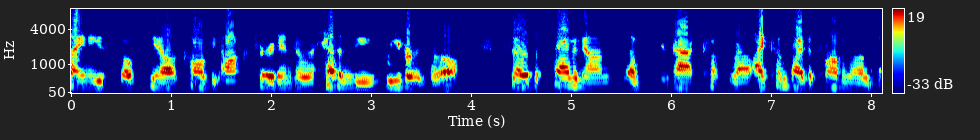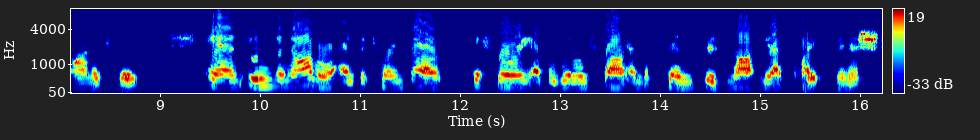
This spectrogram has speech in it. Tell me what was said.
Chinese folk tale called The Oxherd and the Heavenly Weaver Girl. So the provenance of that, well, I come by the provenance honestly. And in the novel, as it turns out, the story of the Willow Star and the Prince is not yet quite finished.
